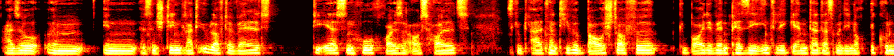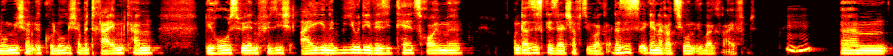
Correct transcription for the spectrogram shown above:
Also ähm, in, es entstehen gerade überall auf der Welt die ersten Hochhäuser aus Holz. Es gibt alternative Baustoffe. Gebäude werden per se intelligenter, dass man die noch ökonomischer und ökologischer betreiben kann. Büros werden für sich eigene Biodiversitätsräume und das ist gesellschaftsübergreifend, das ist generationenübergreifend. Mhm. Ähm,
